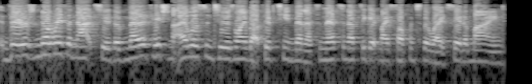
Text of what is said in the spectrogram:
There's no reason not to. The meditation I listen to is only about 15 minutes, and that's enough to get myself into the right state of mind.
